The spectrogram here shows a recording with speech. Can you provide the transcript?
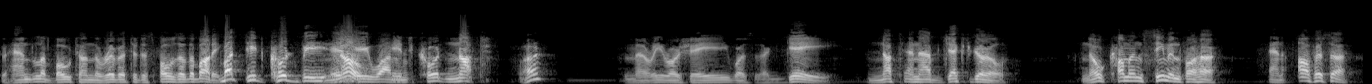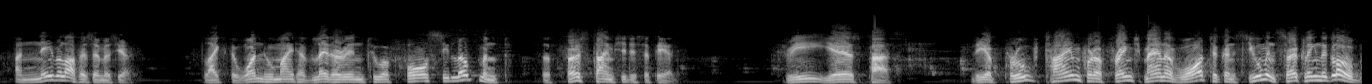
to handle a boat on the river to dispose of the body. But it could be no, anyone. it could not. What? Marie Roget was a gay, not an abject girl. No common seaman for her. An officer, a naval officer, monsieur. Like the one who might have led her into a false elopement the first time she disappeared. Three years pass. The approved time for a French man of war to consume encircling the globe.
